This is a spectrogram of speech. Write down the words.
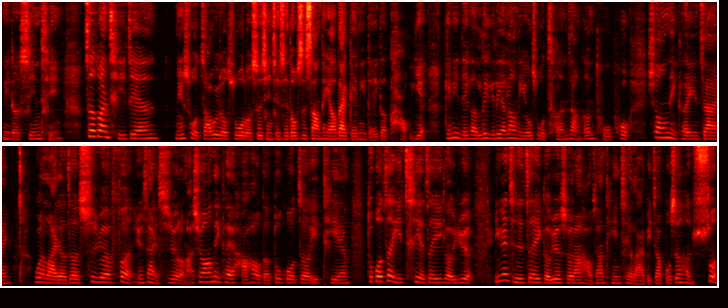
你的心情，这段期间。你所遭遇的所有的事情，其实都是上天要带给你的一个考验，给你的一个历练，让你有所成长跟突破。希望你可以在未来的这四月份，因为现在也四月了嘛，希望你可以好好的度过这一天，度过这一切这一个月。因为其实这一个月虽然好像听起来比较不是很顺，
